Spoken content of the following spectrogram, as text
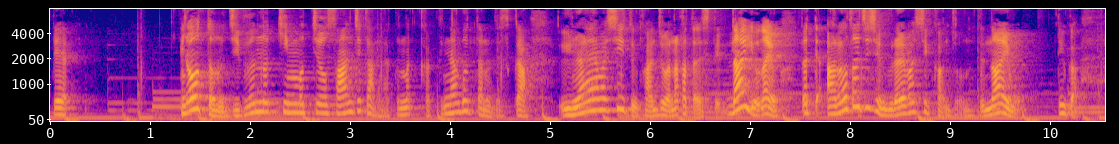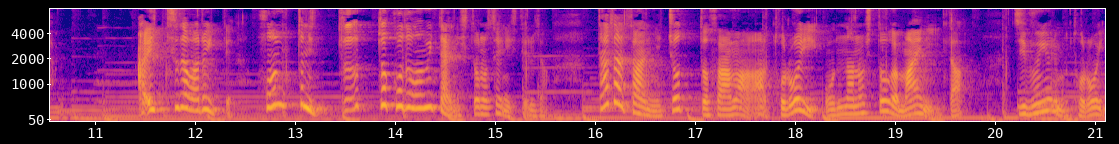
でノートの自分の気持ちを3時間なくな書き殴ったのですが羨ましいという感情はなかったですって。ないよないよ。だってあなた自身羨ましい感情なんてないもん。っていうかあいつが悪いって本当にずっと子供みたいに人のせいにしてるじゃん。ただ単にちょっとさまあとろい女の人が前にいた。自分よりもとろい。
